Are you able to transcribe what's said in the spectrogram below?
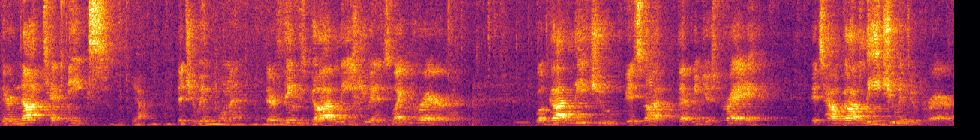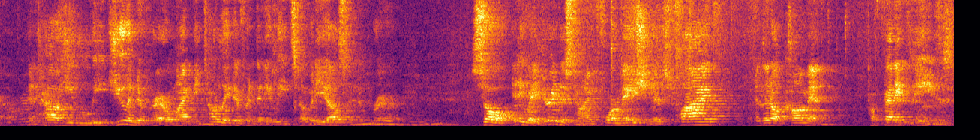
They're not techniques Yeah. that you implement. They're things God leads you in. It's like prayer. Well, God leads you, it's not that we just pray, it's how God leads you into prayer. And how He leads you into prayer might be totally different than He leads somebody else into prayer. So, anyway, during this time, formation, there's five, and then I'll comment, prophetic themes,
